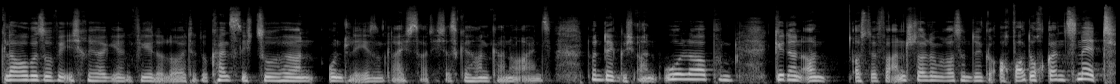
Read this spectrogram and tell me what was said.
glaube, so wie ich reagieren viele Leute. Du kannst nicht zuhören und lesen gleichzeitig. Das Gehirn kann nur eins. Dann denke ich an Urlaub und gehe dann an, aus der Veranstaltung raus und denke, ach, war doch ganz nett.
